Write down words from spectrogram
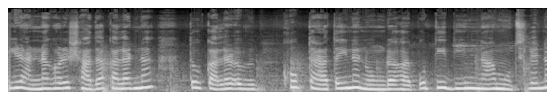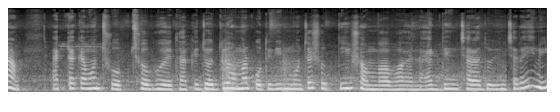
এই রান্নাঘরের সাদা কালার না, তো কালার খুব তাড়াতাড়ি না নোংরা হয়। প্রতিদিন না মুছলে না একটা কেমন ছোপ ছোপ হয়ে থাকে। যদিও আমার প্রতিদিন মোছা সত্যিই সম্ভব হয় না। একদিন ছাড়া, দুদিন ছাড়াই আমি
